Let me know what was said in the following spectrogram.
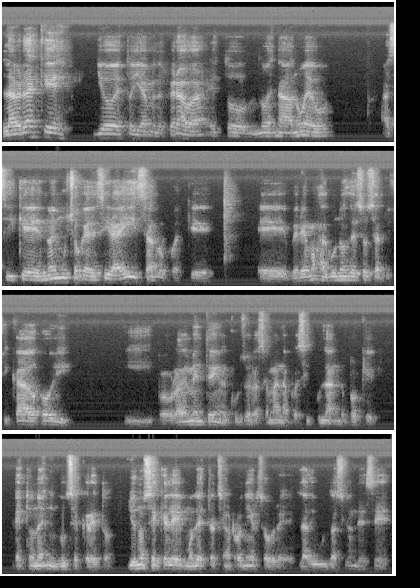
la verdad es que yo esto ya me lo esperaba, esto no es nada nuevo, así que no hay mucho que decir ahí, salvo pues que eh, veremos algunos de esos certificados hoy y probablemente en el curso de la semana pues circulando, porque esto no es ningún secreto. Yo no sé qué le molesta al señor Ronier sobre la divulgación de ese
